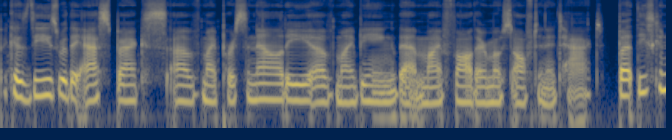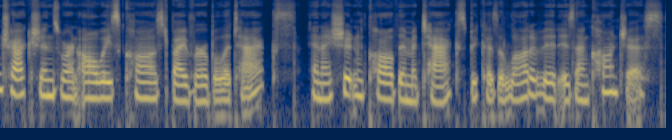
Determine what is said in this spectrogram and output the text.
because these were the aspects of my personality, of my being that my father most often attacked. But these contractions weren't always caused by verbal attacks, and I shouldn't call them attacks because a lot of it is unconscious.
